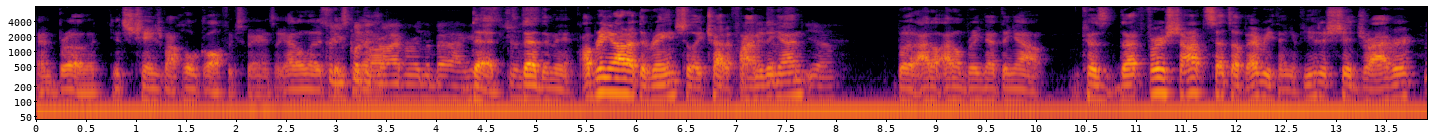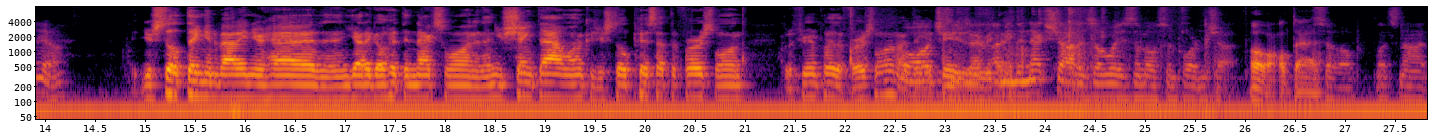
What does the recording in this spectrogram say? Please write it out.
and bro, it's changed my whole golf experience. Like I don't let it So you put the off. driver in the bag. It's Dead, just dead to me. I'll bring it out at the range to like try to find it again Yeah. But I don't I don't bring that thing out because that first shot sets up everything. If you hit a shit driver, Yeah. you're still thinking about it in your head, and then you got to go hit the next one, and then you shank that one because you're still pissed at the first one. But if you're gonna play the first one, I Well, think it changes need- everything. I mean, the next shot is always the most important shot. oh, all that. So let's not,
